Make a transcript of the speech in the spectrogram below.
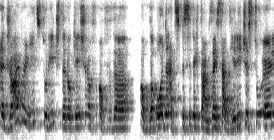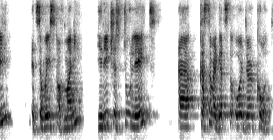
a driver needs to reach the location of, of the of the order at specific times. I said, he reaches too early, it's a waste of money. He reaches too late, uh, customer gets the order cold.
